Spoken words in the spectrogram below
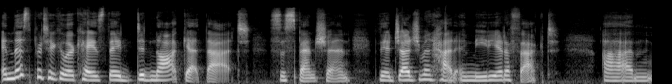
In this particular case, they did not get that suspension. The judgment had immediate effect. Um,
